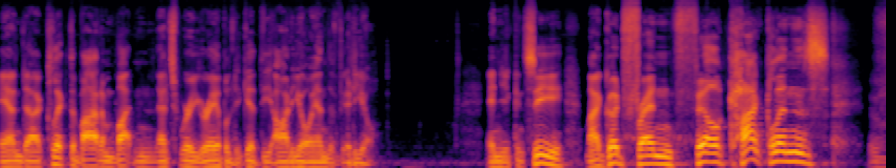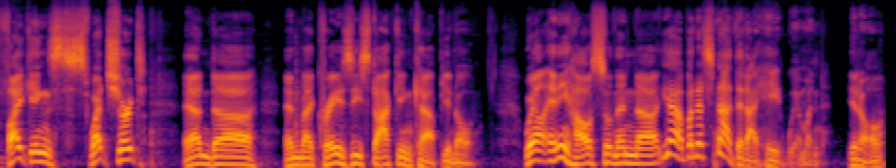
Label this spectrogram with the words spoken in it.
And uh, click the bottom button. That's where you're able to get the audio and the video. And you can see my good friend Phil Conklin's Vikings sweatshirt and uh, and my crazy stocking cap, you know. Well, anyhow, so then, uh, yeah, but it's not that I hate women, you know.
